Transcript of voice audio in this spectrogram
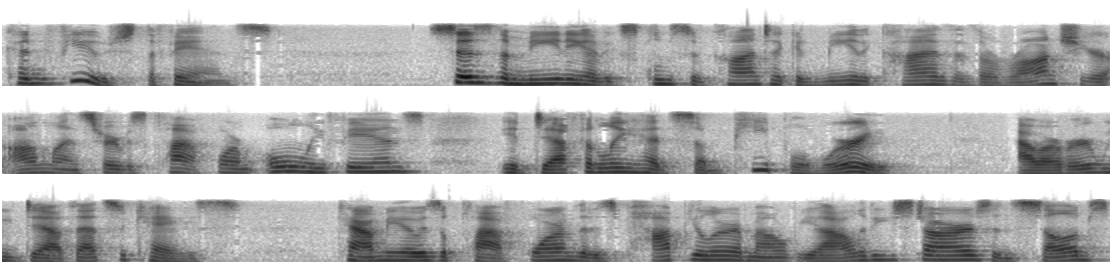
confused the fans. Since the meaning of exclusive content could mean the kind that the raunchier online service platform OnlyFans, it definitely had some people worried. However, we doubt that's the case. Cameo is a platform that is popular among reality stars and celebs.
